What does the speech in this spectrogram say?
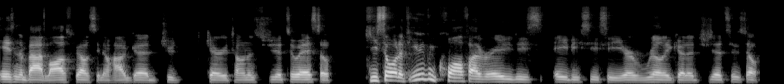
isn't a bad loss. We obviously know how good Ju- Gary Tonon's jiu-jitsu is. So he it. If you even qualify for ADCC, you're really good at jiu-jitsu. So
